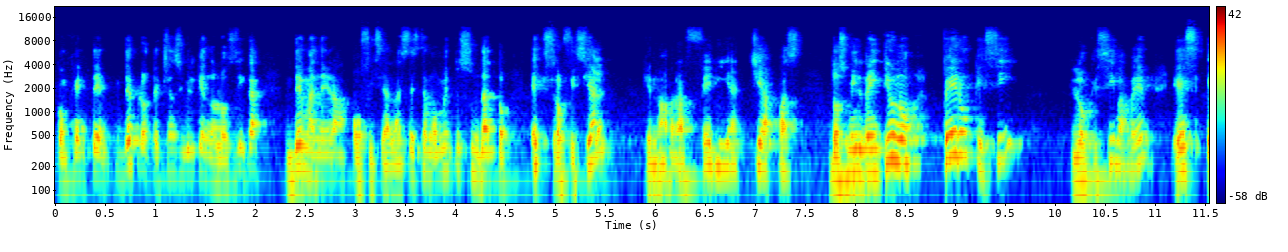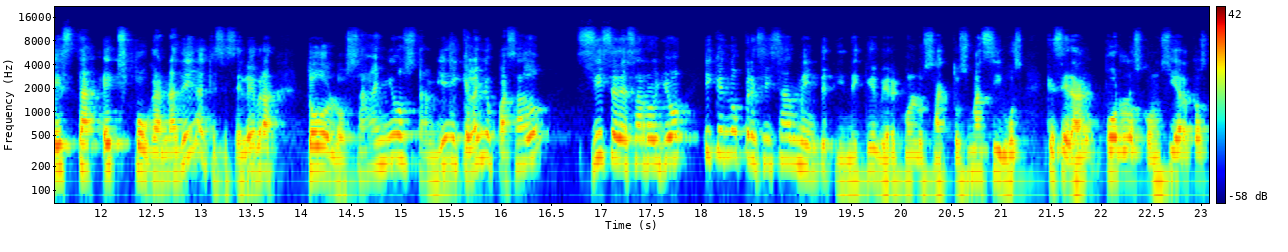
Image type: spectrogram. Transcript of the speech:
con gente de protección civil que nos los diga de manera oficial. Hasta este momento es un dato extraoficial que no habrá Feria Chiapas 2021, pero que sí lo que sí va a haber es esta expo ganadera que se celebra todos los años también y que el año pasado sí se desarrolló y que no precisamente tiene que ver con los actos masivos que se dan por los conciertos,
